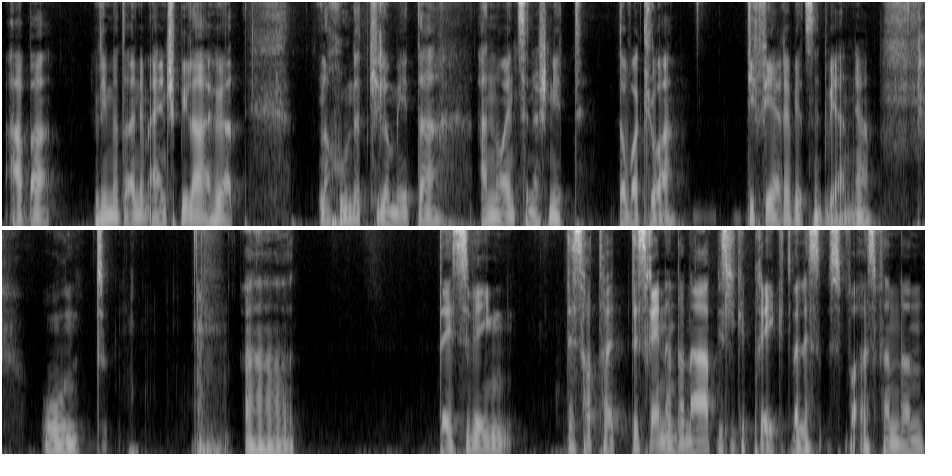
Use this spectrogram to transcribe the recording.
Aber wie man da in dem Einspieler hört, nach 100 Kilometer ein 19er Schnitt, da war klar, die Fähre wird es nicht werden. Ja. Und äh, deswegen, das hat halt das Rennen danach ein bisschen geprägt, weil es, es war, es waren dann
